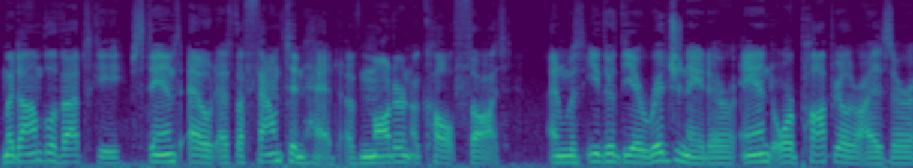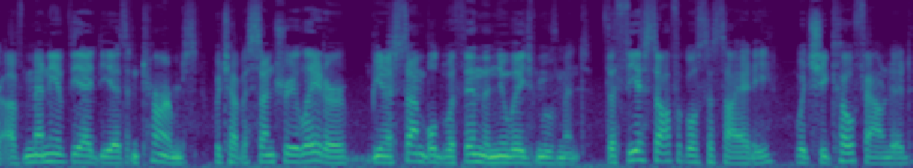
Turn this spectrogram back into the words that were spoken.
Madame Blavatsky stands out as the fountainhead of modern occult thought and was either the originator and or popularizer of many of the ideas and terms which have a century later been assembled within the New Age movement. The Theosophical Society, which she co-founded,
